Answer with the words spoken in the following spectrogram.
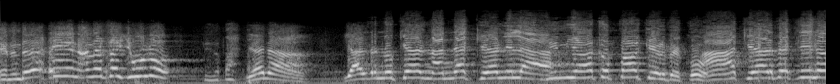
ಏನಂದ್ರೆ ನನ್ನ ಇವನು. ಏನ? ಎಲ್ರನ್ನು ಕೇಳ್ ನನ್ನ ಕೇಳಲಿಲ್ಲ. ನಿನ್ ಯಾಕಪ್ಪ ಕೇಳ್ಬೇಕು? ಆ ಕೇಳ್ಬೇಕ್ ನೀನು.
